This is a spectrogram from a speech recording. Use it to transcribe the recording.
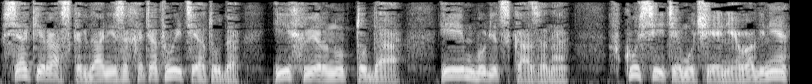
Всякий раз, когда они захотят выйти оттуда, их вернут туда, и им будет сказано «Вкусите мучения в огне,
